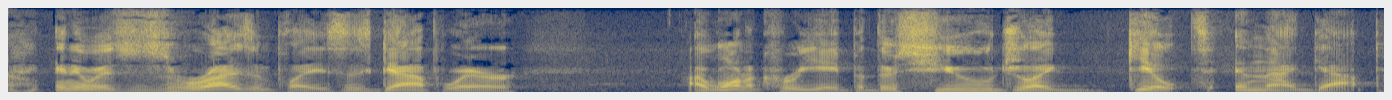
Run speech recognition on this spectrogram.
anyways, this is horizon place, this gap where I want to create, but there's huge like guilt in that gap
